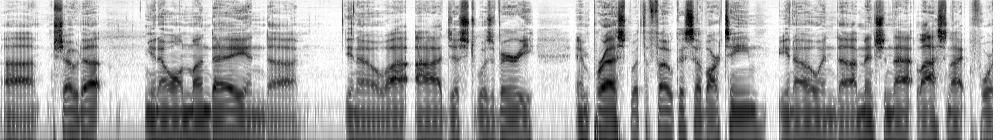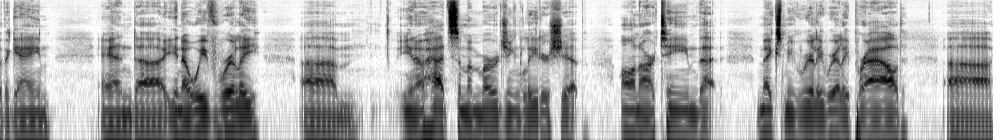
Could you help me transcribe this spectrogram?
uh, showed up, you know, on Monday, and uh, you know, I, I just was very impressed with the focus of our team. You know, and uh, I mentioned that last night before the game, and you know, we've really, um, you know, had some emerging leadership on our team that makes me really, really proud. Uh,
